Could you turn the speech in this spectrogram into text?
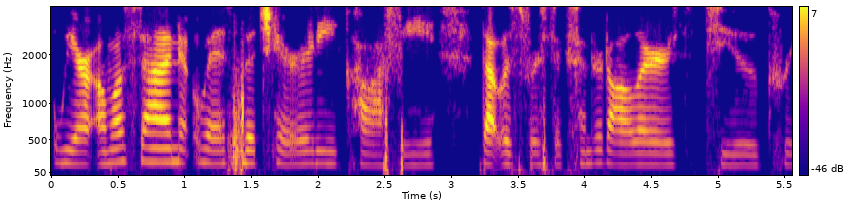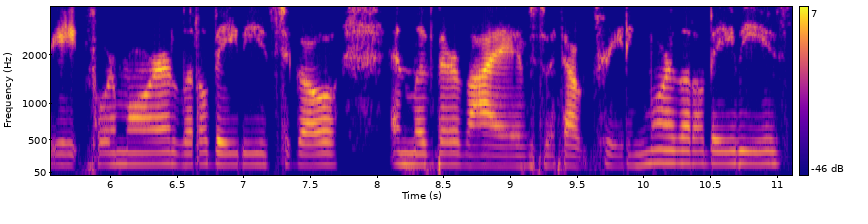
we are almost done with the charity Ko-fi. That was for $600 to create four more little babies to go and live their lives without creating more little babies.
